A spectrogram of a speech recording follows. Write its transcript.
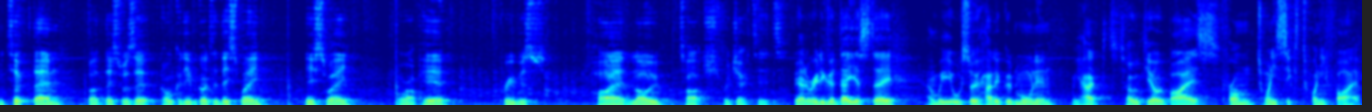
We took them, but this was it. Gold could either go to this way, this way, or up here. Previous high, low, touch, rejected. We had a really good day yesterday, and we also had a good morning. We had Tokyo buys from 26.25.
